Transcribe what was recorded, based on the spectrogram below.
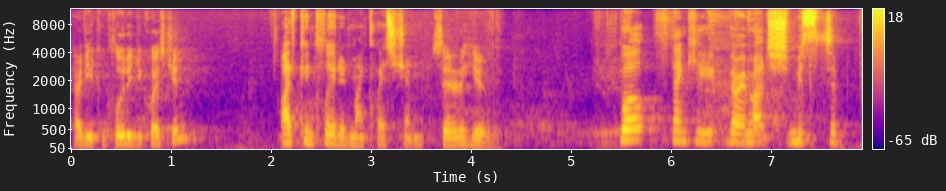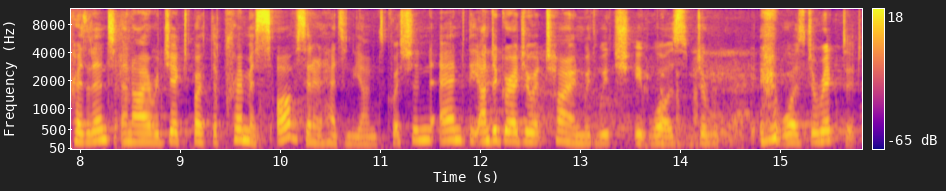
have you concluded your question? I've concluded my question. Senator Hume. Well, thank you very much, Mr President, and I reject both the premise of Senator Hanson-Young's question and the undergraduate tone with which it was, it was directed.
